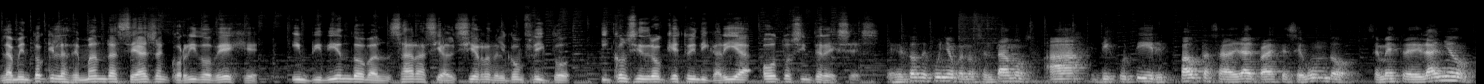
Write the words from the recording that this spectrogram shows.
lamentó que las demandas se hayan corrido de eje, impidiendo avanzar hacia el cierre del conflicto y consideró que esto indicaría otros intereses. Desde el 2 de junio que nos sentamos a discutir pauta salarial para este segundo semestre del año,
